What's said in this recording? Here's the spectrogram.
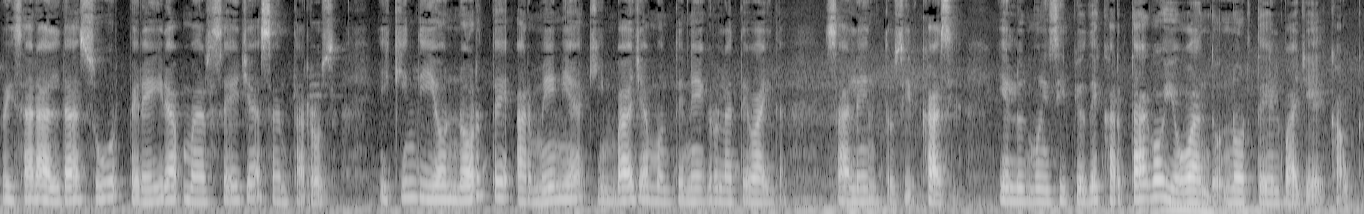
Risaralda, Sur, Pereira, Marsella, Santa Rosa y Quindío, Norte, Armenia, Quimbaya, Montenegro, La Tebaida, Salento, Circasia y en los municipios de Cartago y Obando, norte del Valle del Cauca.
